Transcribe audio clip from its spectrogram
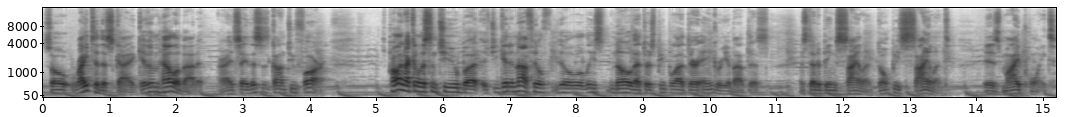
so write to this guy, give him hell about it. All right, say this has gone too far. Probably not going to listen to you, but if you get enough, he'll he'll at least know that there's people out there angry about this. Instead of being silent, don't be silent. Is my point.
